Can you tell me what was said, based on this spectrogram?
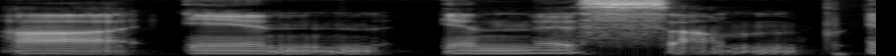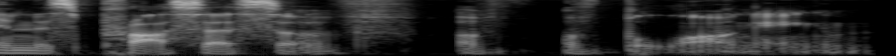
uh, in in this um, in this process of of, of belonging.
